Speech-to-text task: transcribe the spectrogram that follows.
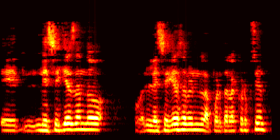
eh, le seguías dando, le seguías abriendo la puerta a la corrupción.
